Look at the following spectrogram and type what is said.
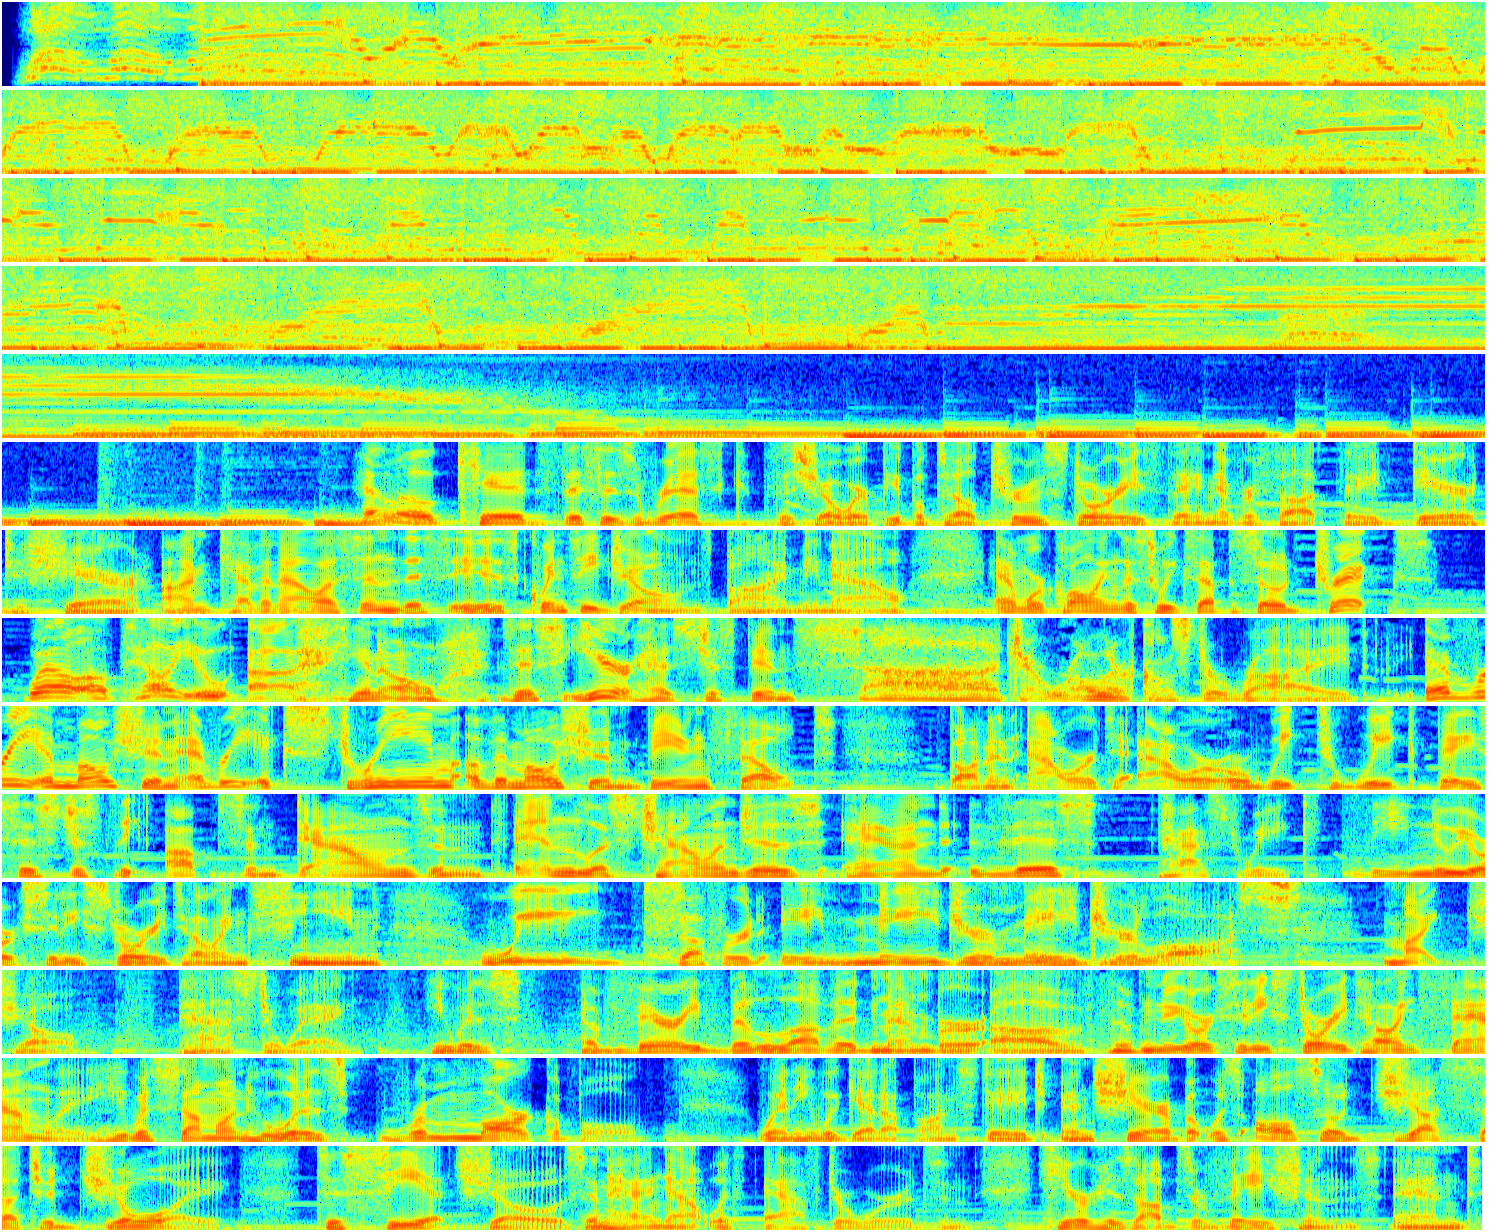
Hello, kids. This is Risk, the show where people tell true stories they never thought they'd dare to share. I'm Kevin Allison. This is Quincy Jones behind me now, and we're calling this week's episode Tricks. Well, I'll tell you, uh, you know, this year has just been such a roller coaster ride. Every emotion, every extreme of emotion being felt on an hour to hour or week to week basis, just the ups and downs and endless challenges. And this past week, the New York City storytelling scene, we suffered a major, major loss. Mike Cho passed away. He was a very beloved member of the New York City storytelling family. He was someone who was remarkable when he would get up on stage and share, but was also just such a joy to see at shows and hang out with afterwards and hear his observations. And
